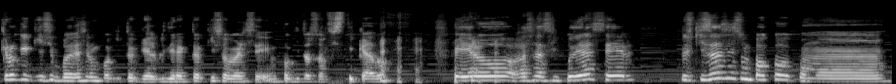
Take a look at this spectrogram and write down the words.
creo que aquí sí podría ser un poquito que el director quiso verse un poquito sofisticado, pero, o sea, si pudiera ser, pues quizás es un poco como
